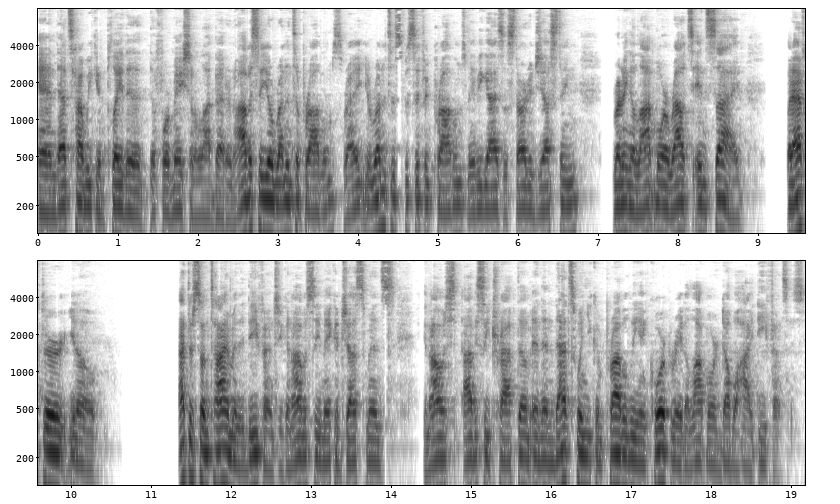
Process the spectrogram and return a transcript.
And that's how we can play the, the formation a lot better. And obviously, you'll run into problems, right? You'll run into specific problems. Maybe guys will start adjusting, running a lot more routes inside. But after, you know, after some time in the defense, you can obviously make adjustments. You can obviously trap them, and then that's when you can probably incorporate a lot more double high defenses,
